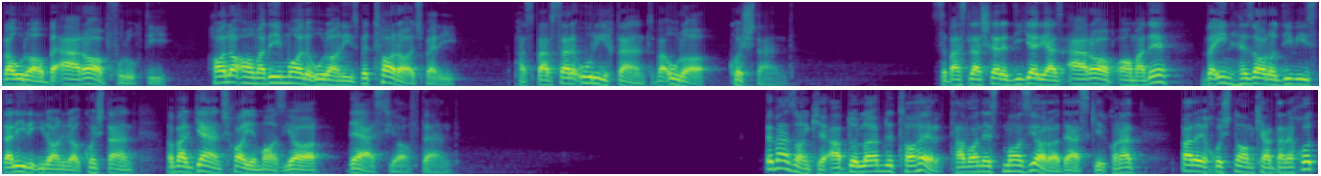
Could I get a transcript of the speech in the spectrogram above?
و او را به اعراب فروختی. حالا آمده مال او را نیز به تاراج بری. پس بر سر او ریختند و او را کشتند. سپس لشکر دیگری از اعراب آمده و این هزار و دیویست دلیر ایرانی را کشتند و بر گنج های مازیار دست یافتند. به محض که عبدالله ابن تاهر توانست مازیار را دستگیر کند برای خوشنام کردن خود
